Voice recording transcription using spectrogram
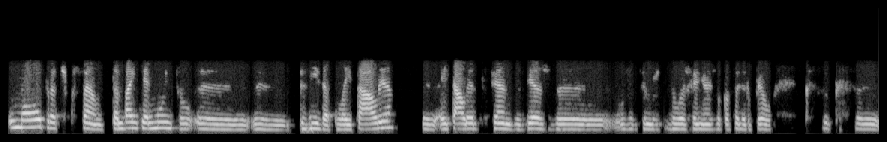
uma outra discussão também que é muito eh, eh pedida pela Itália. A Itália defende desde as últimas duas reuniões do Conselho Europeu que se, que se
